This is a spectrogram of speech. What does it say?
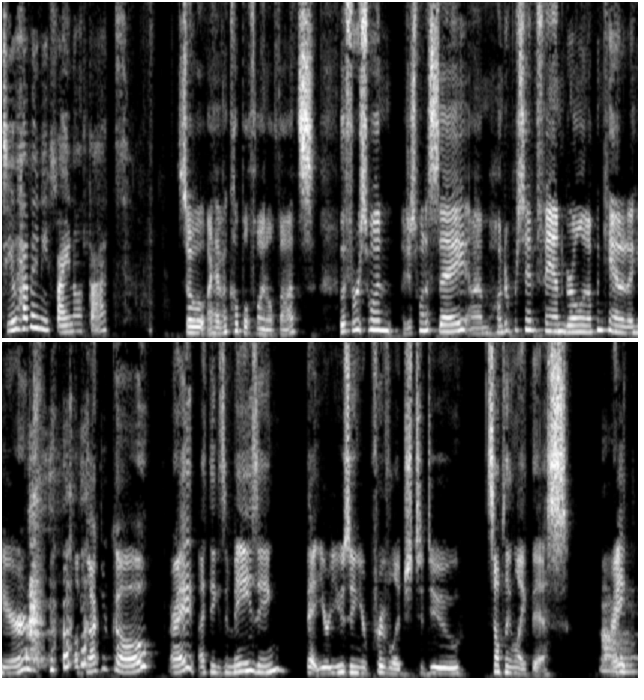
Do you have any final thoughts? So I have a couple final thoughts. The first one, I just want to say I'm 100% fangirling up in Canada here. Love Dr. Co, right? I think it's amazing that you're using your privilege to do something like this, Aww. right? Oh.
